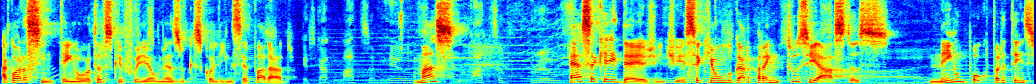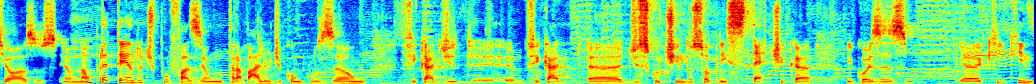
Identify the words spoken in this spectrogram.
Agora sim, tem outras que fui eu mesmo que escolhi em separado. Mas essa que é a ideia, gente. Esse aqui é um lugar para entusiastas, nem um pouco pretensiosos. Eu não pretendo, tipo, fazer um trabalho de conclusão, ficar, de, de ficar uh, discutindo sobre estética e coisas que, que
